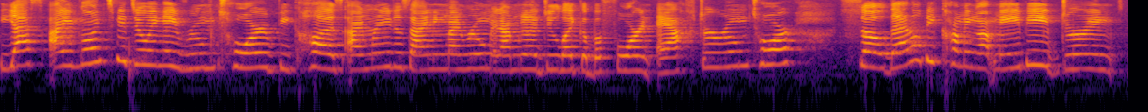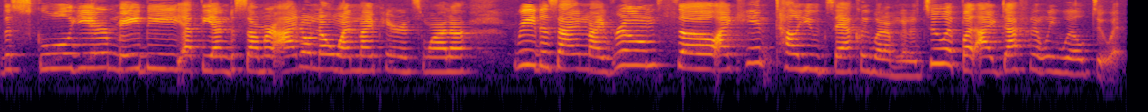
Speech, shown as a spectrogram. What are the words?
yes, I am going to be doing a room tour because I'm redesigning my room and I'm going to do like a before and after room tour. So that'll be coming up maybe during the school year, maybe at the end of summer. I don't know when my parents want to redesign my room, so I can't tell you exactly when I'm going to do it, but I definitely will do it.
